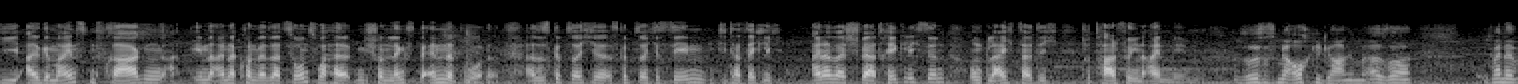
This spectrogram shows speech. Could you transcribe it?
die allgemeinsten Fragen in einer Konversation zu halten, die schon längst beendet wurde. Also es gibt solche, es gibt solche Szenen, die tatsächlich einerseits schwer erträglich sind und gleichzeitig total für ihn einnehmen. So ist es mir auch gegangen. Also ich meine,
